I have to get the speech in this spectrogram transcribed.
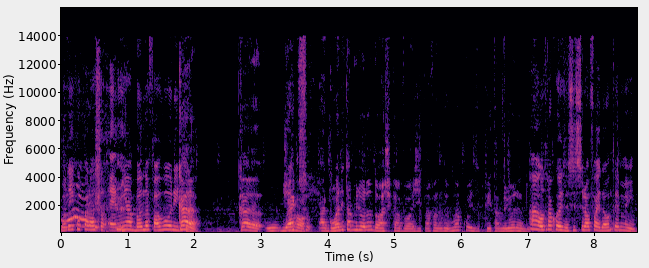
Não tem comparação. É minha banda favorita. Cara, cara, o Exo, agora ele tá melhorando, eu acho que a voz. Ele tá fazendo alguma coisa, porque ele tá melhorando. Ah, outra coisa, Cicero Alfaidão também.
